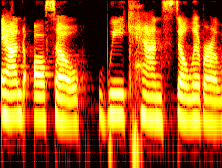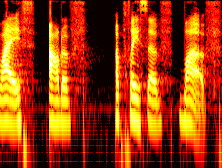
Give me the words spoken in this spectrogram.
And also we can still live our life out of a place of love.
